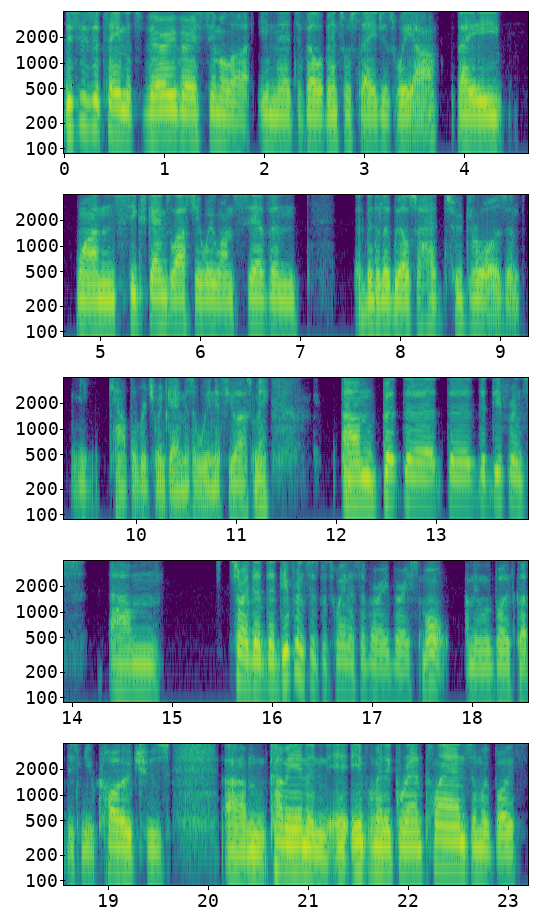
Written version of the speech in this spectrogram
This is a team that's very, very similar in their developmental stage as we are. They won six games last year. We won seven. Admittedly, we also had two draws, and count the Richmond game as a win if you ask me. Um, but the the the difference, um, sorry, the, the differences between us are very, very small. I mean, we've both got this new coach who's um, come in and implemented grand plans, and we're both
